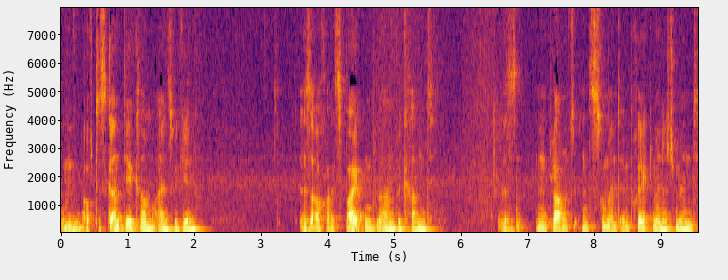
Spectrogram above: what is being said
um auf das Gantt-Diagramm einzugehen ist auch als Balkenplan bekannt. Es ist ein Planungsinstrument im Projektmanagement.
